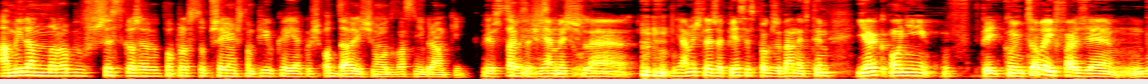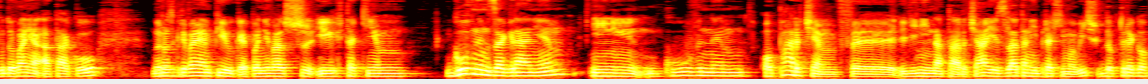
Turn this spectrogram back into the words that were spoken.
a Milan no, robił wszystko, żeby po prostu przejąć tą piłkę i jakoś oddalić ją od własnej bramki. Wiesz co, tak ja, myślę, ja myślę, że pies jest pogrzebany w tym, jak oni w tej końcowej fazie budowania ataku rozgrywają piłkę, ponieważ ich takim Głównym zagraniem i głównym oparciem w linii natarcia jest Zlatan Ibrahimowicz, do którego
